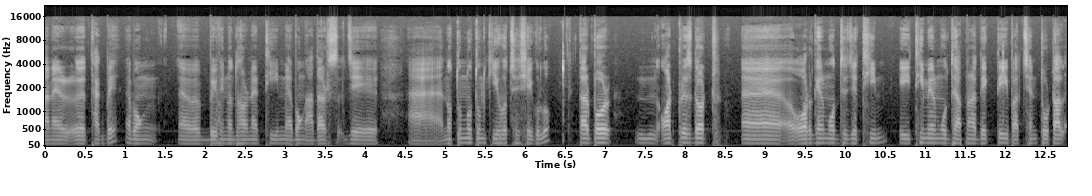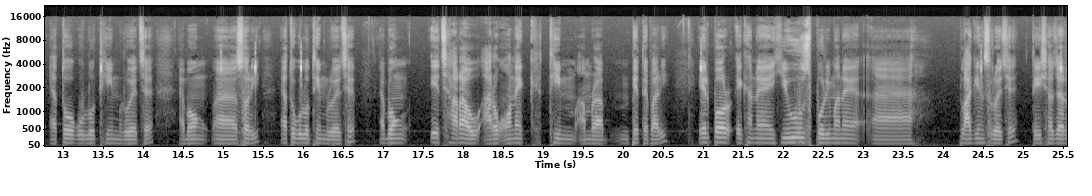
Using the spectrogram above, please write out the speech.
মানে থাকবে এবং বিভিন্ন ধরনের থিম এবং আদার্স যে নতুন নতুন কি হচ্ছে সেগুলো। তারপর ওয়ার্ডপ্রেস ডট অর্গের মধ্যে যে থিম এই থিমের মধ্যে আপনারা দেখতেই পাচ্ছেন টোটাল এতগুলো থিম রয়েছে এবং সরি এতগুলো থিম রয়েছে এবং এছাড়াও আরও অনেক থিম আমরা পেতে পারি। এরপর এখানে হিউজ পরিমাণে প্লাগিনস রয়েছে, তেইশ হাজার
